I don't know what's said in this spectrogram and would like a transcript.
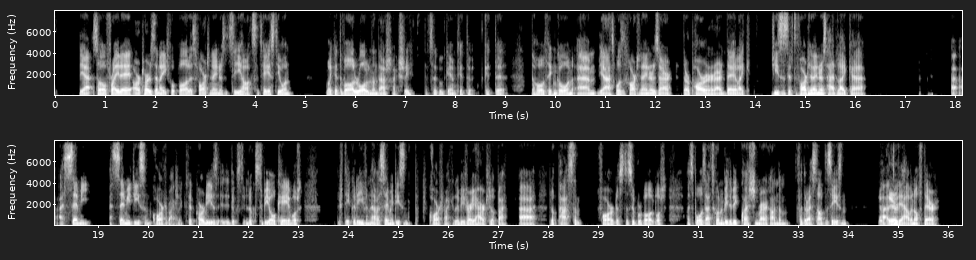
yeah, so Friday or Thursday night football is 49ers at Seahawks, a tasty one. Might get the ball rolling on that, actually. That's a good game to get the get the the whole thing going. Um, yeah, I suppose the 49ers are they're powering, aren't they? Like, Jesus, if the 49ers had like a a, a semi a semi decent quarterback, like the Purdy is it looks it looks to be okay, but if they could even have a semi decent quarterback, it'd be very hard to look back uh look past them for just the Super Bowl. But I suppose that's going to be the big question mark on them for the rest of the season. Uh, do they're, have enough there?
